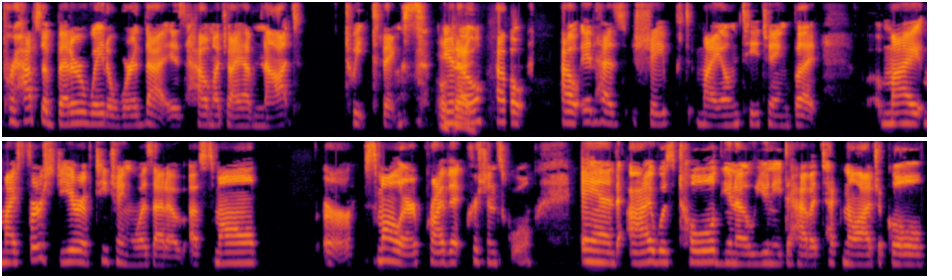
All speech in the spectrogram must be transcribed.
perhaps a better way to word that is how much I have not tweaked things. Okay. You know, how how it has shaped my own teaching. But my my first year of teaching was at a, a small or smaller private Christian school. And I was told, you know, you need to have a technological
